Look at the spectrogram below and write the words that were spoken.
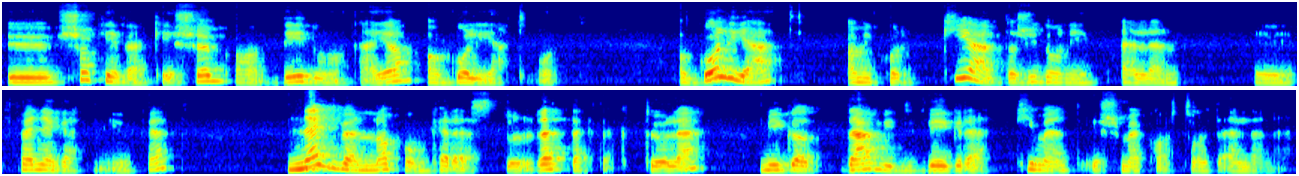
ő sok évvel később a dédunokája a Goliát volt. A Goliát, amikor kiállt a zsidó nép ellen fenyegetni őket, 40 napon keresztül rettegtek tőle, míg a Dávid végre kiment és megharcolt ellene.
